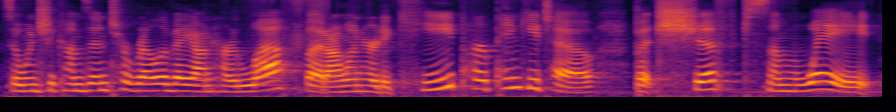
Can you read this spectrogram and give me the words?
So when she comes into releve on her left foot, I want her to keep her pinky toe, but shift some weight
